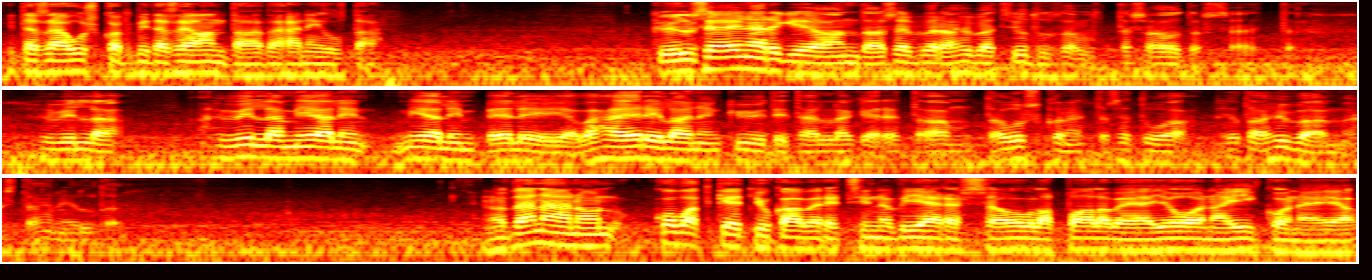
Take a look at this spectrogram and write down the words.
Mitä sä uskot, mitä se antaa tähän iltaan? Kyllä se energia antaa sen verran hyvät jutut ollut tässä autossa, että hyvillä, hyvillä mielin, mielin peli ja vähän erilainen kyyti tällä kertaa, mutta uskon, että se tuo jotain hyvää myös tähän iltaan. No tänään on kovat ketjukaverit siinä vieressä, Oula Palve ja Joona Ikonen ja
